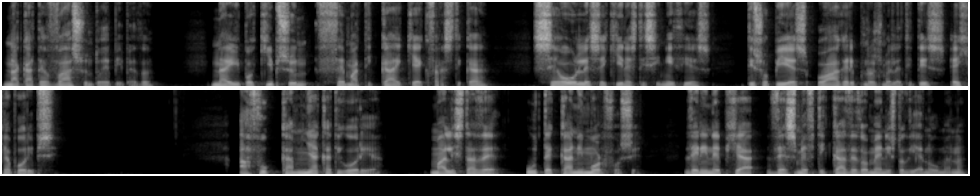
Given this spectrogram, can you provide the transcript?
να κατεβάσουν το επίπεδο, να υποκύψουν θεματικά και εκφραστικά σε όλες εκείνες τις συνήθειες τις οποίες ο άγρυπνος μελετητής έχει απορρίψει. Αφού καμιά κατηγορία, μάλιστα δε ούτε καν η μόρφωση, δεν είναι πια δεσμευτικά δεδομένη στο διανοούμενο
